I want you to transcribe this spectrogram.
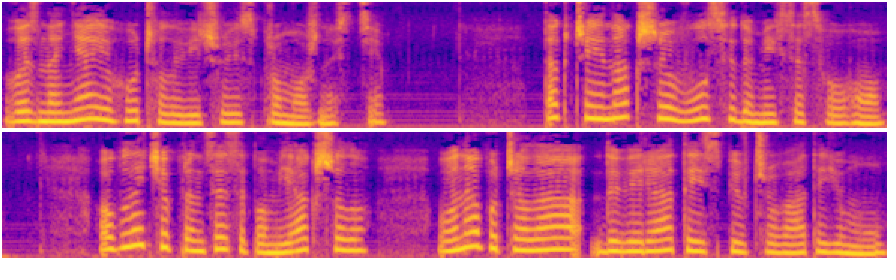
визнання його чоловічої спроможності. Так чи інакше Вулсі домігся свого. Обличчя принцеси пом'якшало, вона почала довіряти і співчувати йому.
